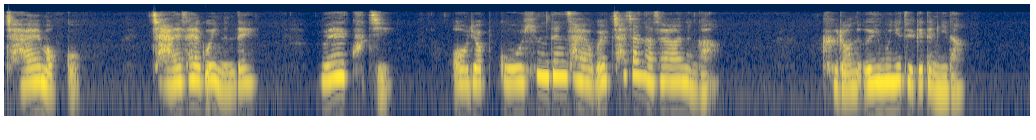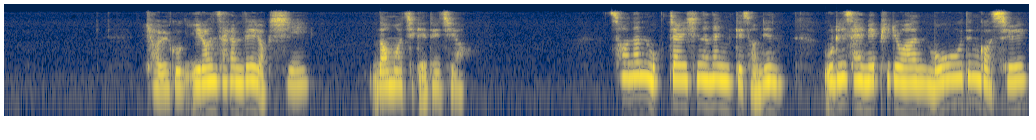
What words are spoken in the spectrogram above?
잘 먹고 잘 살고 있는데 왜 굳이 어렵고 힘든 사역을 찾아 나서야 하는가? 그런 의문이 들게 됩니다. 결국 이런 사람들 역시 넘어지게 되지요. 선한 목자이신 하나님께서는 우리 삶에 필요한 모든 것을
